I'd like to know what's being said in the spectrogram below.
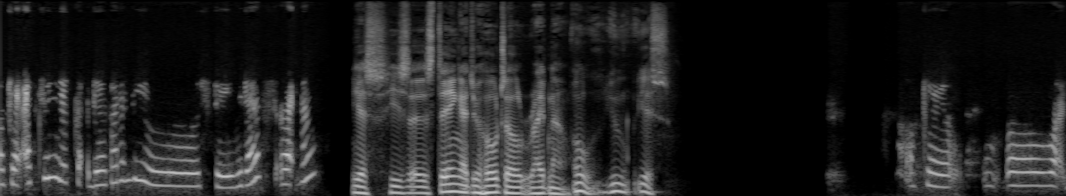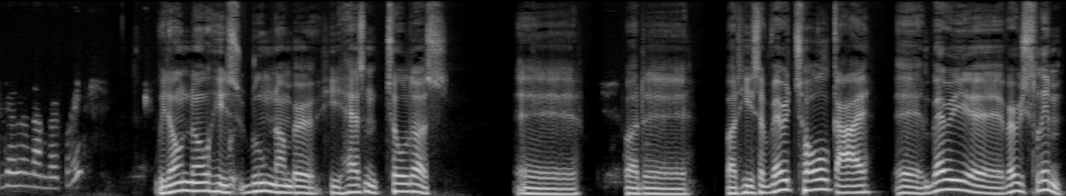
Okay, actually, the- the currently you stay with us right now. Yes, he's uh, staying at your hotel right now. Oh, you yes. Okay, uh, what the room number, please? We don't know his room number. He hasn't told us. Uh, but uh, but he's a very tall guy, uh, very uh, very slim.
